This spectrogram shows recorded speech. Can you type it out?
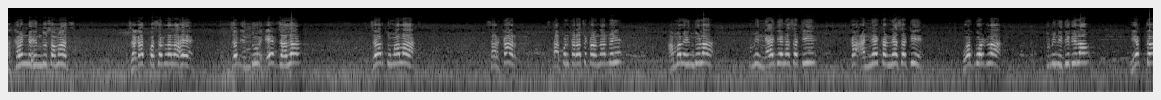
अखंड हिंदू समाज जगात पसरलेला आहे. जर हिंदू एक झालं जर तुम्हाला सरकार स्थापन करायचं कळणार नाही आम्हाला हिंदूला तुम्ही न्याय देण्यासाठी का अन्याय करण्यासाठी वक बोर्डला तुम्ही निधी दिला? एक तर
